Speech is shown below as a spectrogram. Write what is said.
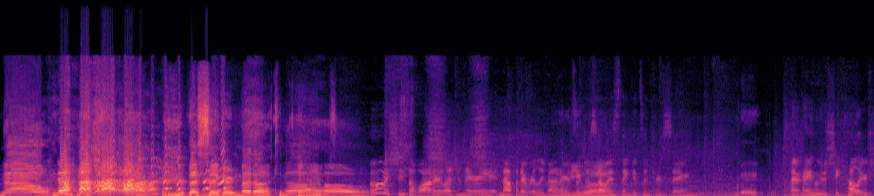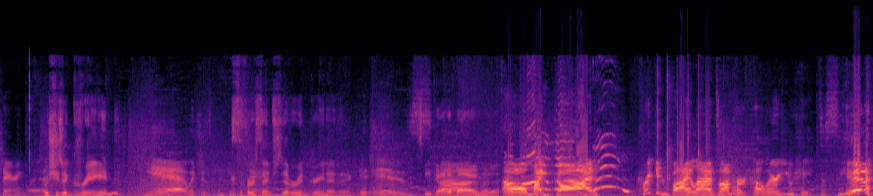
No! no. the Sigurd meta continues. No! Ooh, she's a water legendary. Not that it really matters. I just always think it's interesting. Bleh. Okay, who is she color sharing with? Oh, she's a green? yeah, which is interesting. It's the first time she's ever been green, I think. It is. You got a um, Violet. Oh my god! Freaking Bylad's on her color. You hate to see it.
